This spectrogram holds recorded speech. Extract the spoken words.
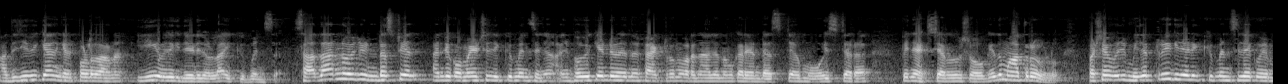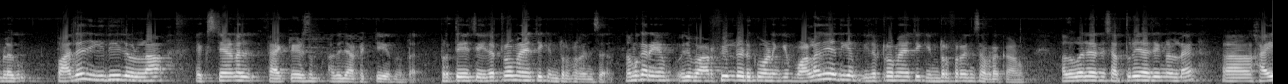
അതിജീവിക്കാൻ എളുപ്പമുള്ളതാണ് ഈ ഒരു ഗ്രേഡിലുള്ള എക്യുപ്മെന്റ്സ് സാധാരണ ഒരു ഇൻഡസ്ട്രിയൽ ആൻഡ് കൊമേഴ്ഷ്യൽ എക്യുപ്മെന്റ്സിന് അനുഭവിക്കേണ്ടി വരുന്ന ഫാക്ടർ എന്ന് പറഞ്ഞാൽ നമുക്കറിയാം ഡസ്റ്റ് മോയ്സ്ചർ പിന്നെ എക്സ്റ്റേണൽ ഷോക്ക് ഇത് മാത്രമേ ഉള്ളൂ. പക്ഷേ ഒരു മിലിറ്ററി ഗ്രേഡ് എക്യുപ്മെന്റ്സിലേക്ക് വരുമ്പോഴേക്കും പല രീതിയിലുള്ള എക്സ്റ്റേണൽ ഫാക്ടേഴ്സും അതിൽ അഫക്റ്റ് ചെയ്യുന്നുണ്ട്. പ്രത്യേകിച്ച് ഇലക്ട്രോമാഗ്നറ്റിക് ഇന്റർഫറൻസ് നമുക്കറിയാം ഒരു വാർഫീൽഡ് എടുക്കുവാണെങ്കിൽ വളരെയധികം ഇലക്ട്രോമാഗ്നറ്റിക് ഇന്റർഫറൻസ് അവിടെ കാണും. അതുപോലെ തന്നെ ശത്രു രാജ്യങ്ങളുടെ ഹൈ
